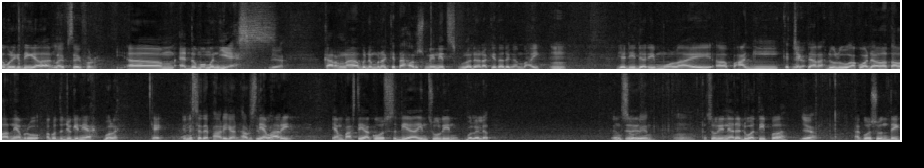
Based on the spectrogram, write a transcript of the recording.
nggak boleh ketinggalan. lifesaver. Um, at the moment, yes. Iya. Karena benar-benar kita harus manage gula darah kita dengan baik. Hmm. Jadi dari mulai uh, pagi ke cek Iya. darah dulu. Aku ada alat-alatnya, bro. Aku tunjukin ya. Boleh. Oke. Ini setiap hari kan harus Setiap dibawa, hari. Yang pasti aku sedia insulin. Boleh lihat? Insulin. Hmm. Insulinnya ada dua tipe. Ya. Aku suntik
